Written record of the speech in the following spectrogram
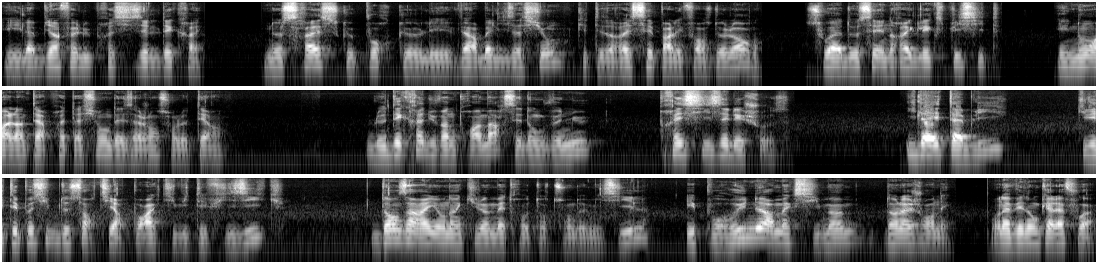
et il a bien fallu préciser le décret. ne serait-ce que pour que les verbalisations qui étaient dressées par les forces de l'ordre soient adossées à une règle explicite, et non à l'interprétation des agents sur le terrain. Le décret du 23 mars est donc venu préciser les choses. Il a établi qu'il était possible de sortir pour activité physique dans un rayon d'un kilomètre autour de son domicile et pour une heure maximum dans la journée. On avait donc à la fois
